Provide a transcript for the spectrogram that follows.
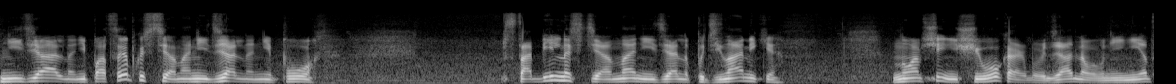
не идеальна ни по цепкости, она не идеальна ни по стабильности, она не идеальна по динамике. Ну вообще ничего как бы идеального в ней нет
